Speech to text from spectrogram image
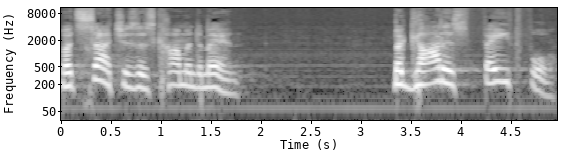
but such as is common to man. But God is faithful,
